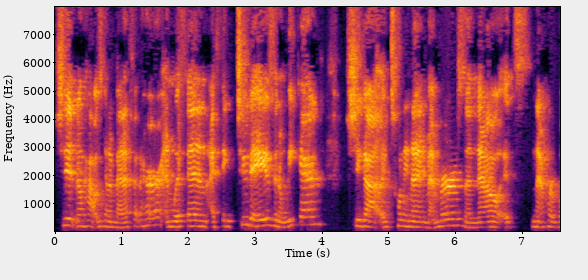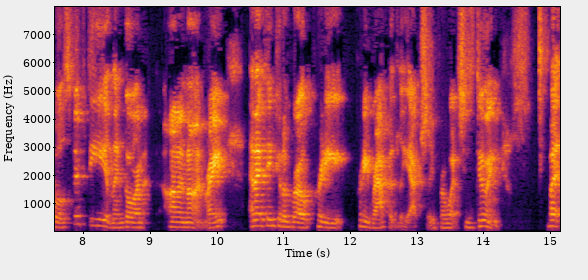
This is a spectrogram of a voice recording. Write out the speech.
She didn't know how it was going to benefit her. And within, I think, two days in a weekend, she got like 29 members. And now it's now her goal is 50 and then going on and on, right? And I think it'll grow pretty pretty rapidly actually for what she's doing. But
